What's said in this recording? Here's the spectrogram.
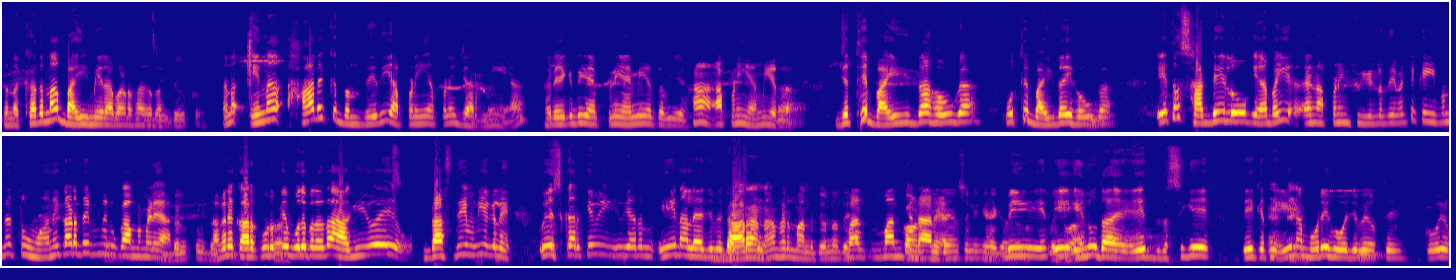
ਸੁਨੱਖਾ ਤਾਂ ਨਾ ਬਾਈ ਮੇਰਾ ਬਣ ਸਕਦਾ। ਜੀ ਬਿਲਕੁਲ। ਹਨਾ ਇਹਨਾਂ ਹਰ ਇੱਕ ਬੰਦੇ ਦੀ ਆਪਣੀ ਆਪਣੀ ਜਰਨੀ ਆ। ਹਰੇਕ ਦੀ ਆਪਣੀ ਅਹਿਮੀਅਤ ਵੀ ਹੈ ਹਾਂ ਆਪਣੀ ਅਹਿਮੀਅਤ ਆ। ਜਿੱਥੇ ਬਾਈ ਦਾ ਹੋਊਗਾ ਉੱਥੇ ਬਾਈ ਦਾ ਹੀ ਹੋਊਗਾ। ਇਹ ਤਾਂ ਸਾਡੇ ਲੋਕ ਆ ਬਾਈ ਆਪਣੀ ਫੀਲਡ ਦੇ ਵਿੱਚ ਕਈ ਬੰਦੇ ਧੂਆਂ ਨਹੀਂ ਕੱਢਦੇ ਵੀ ਮੈਨੂੰ ਕੰਮ ਮਿਲਿਆ। ਅਗਲੇ ਕਰ ਕੁਰ ਕੇ ਉਹਦੇ ਪਤਾ ਤਾਂ ਆ ਗਈ ਓਏ ਦੱਸਦੇ ਵੀ ਨਹੀਂ ਅਗਲੇ। ਉਹ ਇਸ ਕਰਕੇ ਵੀ ਯਾਰ ਇਹ ਨਾ ਲੈ ਜਾਵੇ। ਡਰ ਨਾ ਫਿਰ ਮਨ ਚ ਉਹਨਾਂ ਦੇ। ਮਨ- ਚ ਡਰ ਵੀ ਇਹ ਇਹ- ਇਹਨੂੰ ਦਾ ਇਹ ਦੱਸੀਏ ਇਹ ਕਿਤੇ ਇਹ ਨਾ ਮੋਰੇ ਹੋ ਜਾਵੇ ਉੱਥੇ। ਕੋਈ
